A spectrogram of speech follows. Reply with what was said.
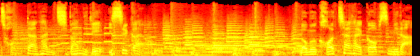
적당한 집안일이 있을까요? 너무 거창할 거 없습니다.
